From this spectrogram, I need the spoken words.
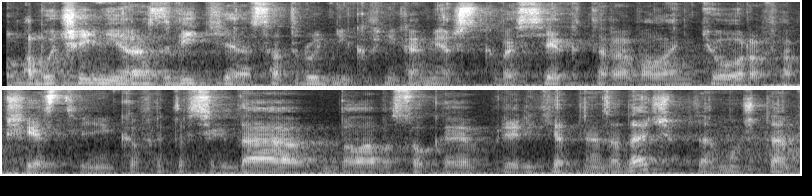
Обучение и развитие сотрудников некоммерческого сектора, волонтеров, общественников – это всегда была высокая приоритетная задача, потому что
